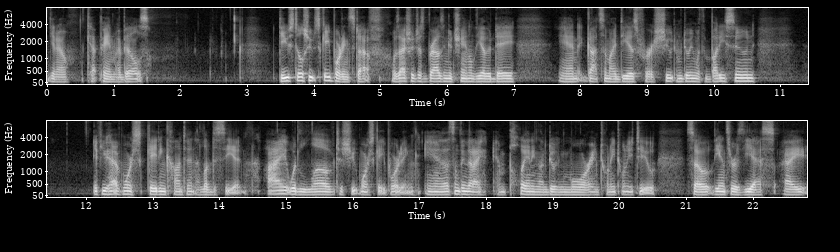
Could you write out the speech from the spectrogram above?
you know, kept paying my bills. Do you still shoot skateboarding stuff? Was actually just browsing your channel the other day and got some ideas for a shoot I'm doing with a buddy soon. If you have more skating content, I'd love to see it. I would love to shoot more skateboarding, and that's something that I am planning on doing more in 2022. So the answer is yes. I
